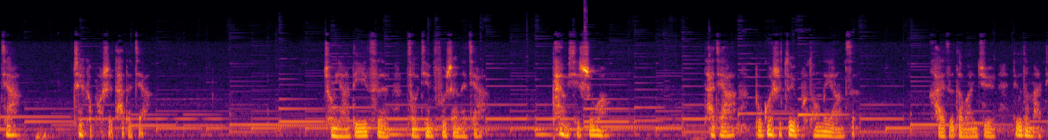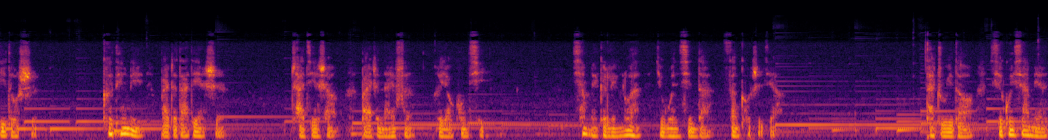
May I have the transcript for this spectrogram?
家，这可不是他的家。重阳第一次走进富生的家，他有些失望。他家不过是最普通的样子，孩子的玩具丢得满地都是，客厅里摆着大电视。茶几上摆着奶粉和遥控器，像每个凌乱又温馨的三口之家。他注意到鞋柜下面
